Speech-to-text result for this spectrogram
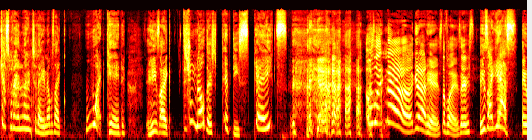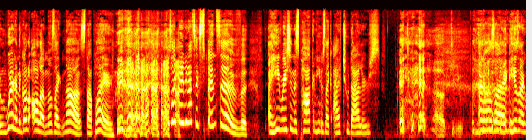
guess what I learned today?" And I was like, "What, kid?" And he's like. Did you know there's 50 states? I was like, nah, get out of here. Stop playing. Serious? He's like, yes. And we're going to go to all of them. I was like, nah, stop playing. I was like, baby, that's expensive. And he reached in his pocket and he was like, I have two dollars. Oh, cute. And I was like, he's like,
